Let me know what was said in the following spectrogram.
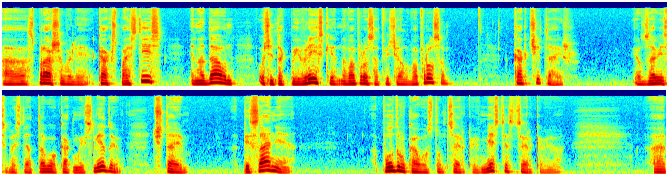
э, спрашивали, как спастись, иногда он очень так по-еврейски на вопрос отвечал вопросом, как читаешь. И вот в зависимости от того, как мы исследуем, читаем Писание под руководством церкви, вместе с церковью, э,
